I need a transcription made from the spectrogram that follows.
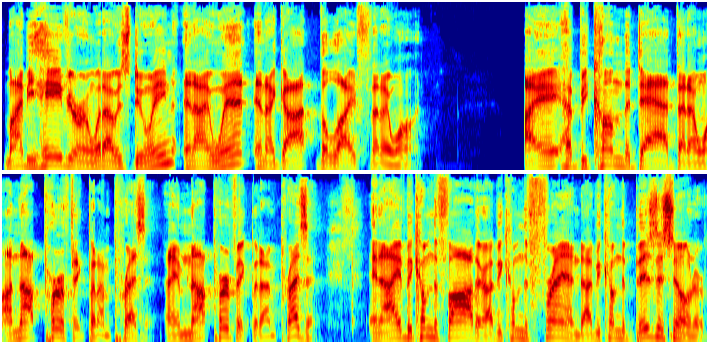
my behavior and what I was doing, and I went and I got the life that I want. I have become the dad that I want. I'm not perfect, but I'm present. I am not perfect, but I'm present. And I have become the father. I become the friend. I become the business owner.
